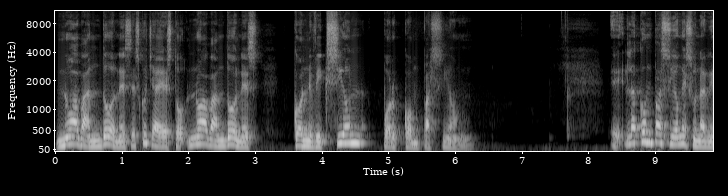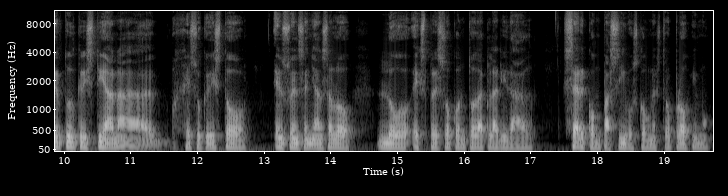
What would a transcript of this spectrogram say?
no abandones, escucha esto, no abandones convicción por compasión. Eh, la compasión es una virtud cristiana. Jesucristo en su enseñanza lo, lo expresó con toda claridad, ser compasivos con nuestro prójimo.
